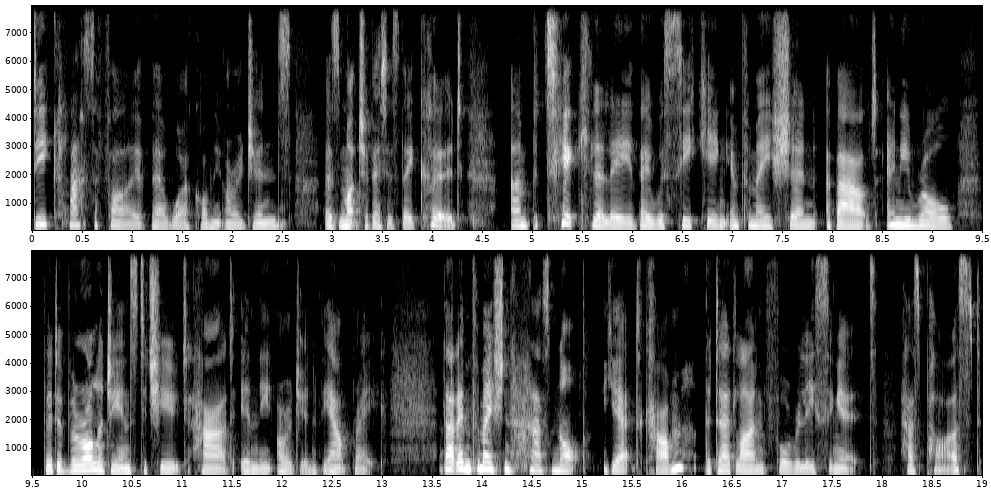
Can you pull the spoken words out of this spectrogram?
declassify their work on the origins, as much of it as they could. And particularly, they were seeking information about any role that a virology institute had in the origin of the outbreak. That information has not yet come. The deadline for releasing it has passed.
